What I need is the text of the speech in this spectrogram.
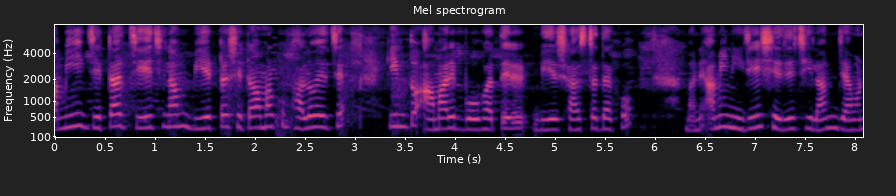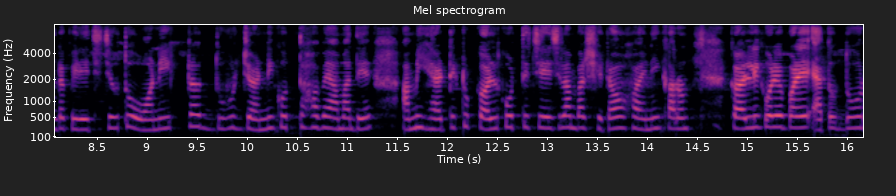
আমি যেটা চেয়েছিলাম বিয়েরটা সেটাও আমার খুব ভালো হয়েছে। কিন্তু আমার এই বউ ভাতের বিয়ের সাজটা দেখো মানে আমি নিজেই সেজেছিলাম, যেমনটা পেরেছি যেহেতু অনেকটা দূর জার্নি করতে হবে আমাদের। আমি হেয়ারটা একটু কার্ল করতে চেয়েছিলাম বাট সেটাও হয়নি। কারণ কার্লি করে পরে এত দূর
